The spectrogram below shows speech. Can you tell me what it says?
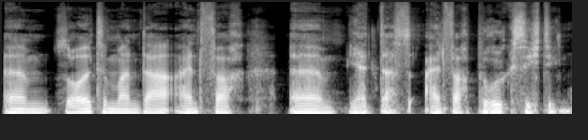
ähm, sollte man da einfach ähm, ja das einfach berücksichtigen.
